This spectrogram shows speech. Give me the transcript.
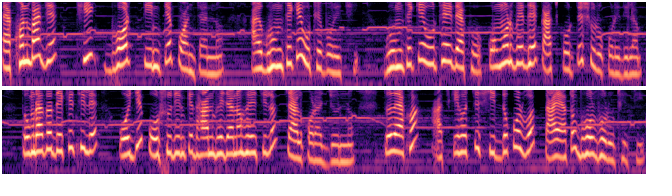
এখন বাজে ঠিক ভোর তিনটে পঞ্চান্ন। আর ঘুম থেকে উঠে পড়েছি। ঘুম থেকে উঠেই দেখো কোমর বেঁধে কাজ করতে শুরু করে দিলাম। তোমরা তো দেখেছিলে, ওই যে পরশু দিনকে ধান ভেজানো হয়েছিল চাল করার জন্য। তো দেখো, আজকে হচ্ছে সিদ্ধ করব, তাই এত ভোর ভোর উঠেছি।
